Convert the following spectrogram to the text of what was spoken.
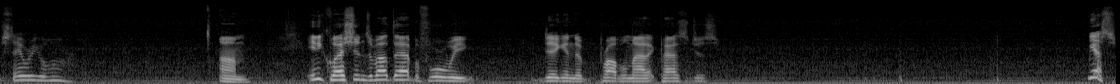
Stay where you are. Um, any questions about that before we dig into problematic passages? Yes.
